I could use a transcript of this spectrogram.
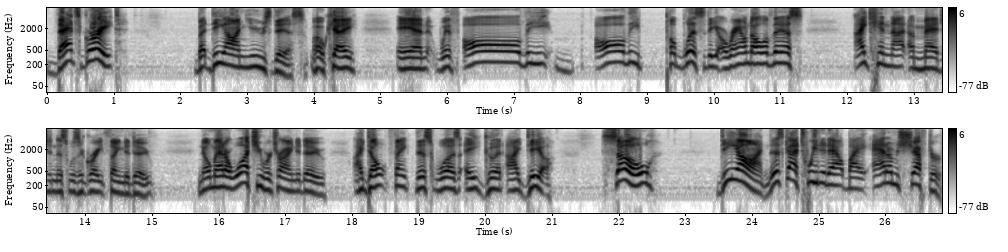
That's great, but Deion used this, okay? And with all the all the publicity around all of this, I cannot imagine this was a great thing to do. No matter what you were trying to do, I don't think this was a good idea. So, Deion, this guy tweeted out by Adam Schefter.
